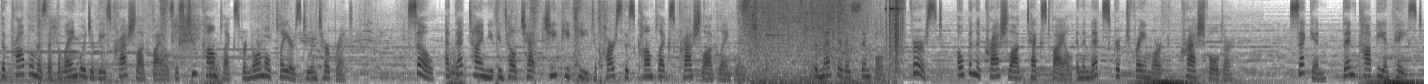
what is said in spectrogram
the problem is that the language of these crash log files is too complex for normal players to interpret. So, at that time you can tell ChatGPT to parse this complex crash log language. The method is simple. First, open the crash log text file in the NetScript framework crash folder. Second, then copy and paste.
